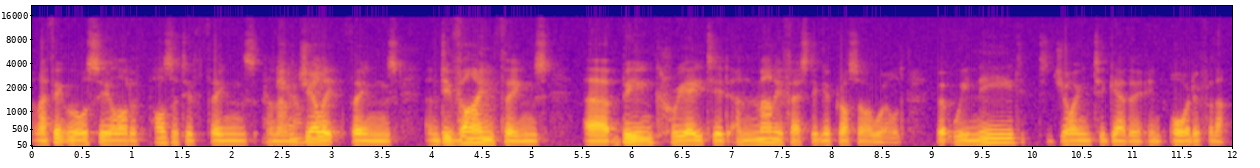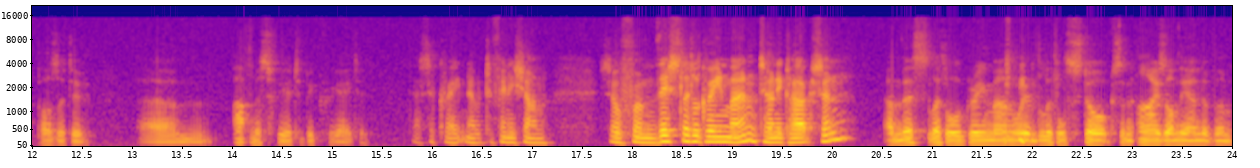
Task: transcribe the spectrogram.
And I think we will see a lot of positive things and sure. angelic things and divine things uh, being created and manifesting across our world. But we need to join together in order for that positive um, atmosphere to be created. That's a great note to finish on. So, from this little green man, Tony Clarkson, And this little green man with little stalks and eyes on the end of them,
